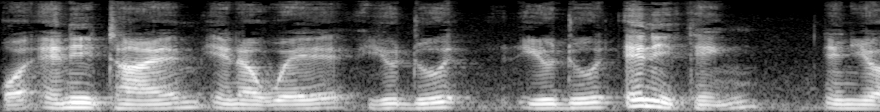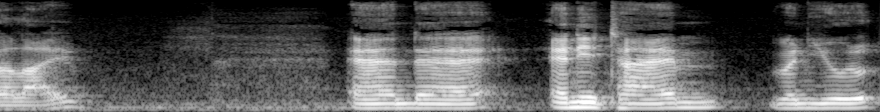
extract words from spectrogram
or anytime in a way you do, you do anything in your life and uh, anytime when you,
